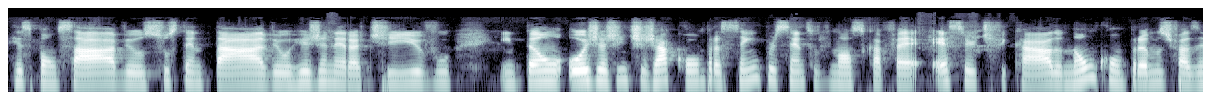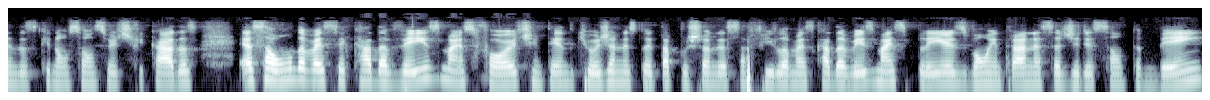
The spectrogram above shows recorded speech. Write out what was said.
responsável, sustentável, regenerativo. Então, hoje a gente já compra 100% do nosso café é certificado, não compramos de fazendas que não são certificadas. Essa onda vai ser cada vez mais forte. Entendo que hoje a Nestlé está puxando essa fila, mas cada vez mais players vão entrar nessa direção também.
